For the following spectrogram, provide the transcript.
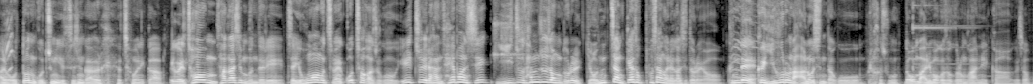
아니 어떤 고충이 있으신가요? 이렇게 여쭤보니까 이거 처음 사가신 분들이 진짜 이 홍어 무침에 꽂혀가지고 일주일에 한 세 번씩 2주 3주 정도를 연장 계속 포장을 해가시더래요. 근데 그 이후로는 안 오신다고. 그래가지고 너무 많이 먹어서 그런 거 아닐까. 그죠?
